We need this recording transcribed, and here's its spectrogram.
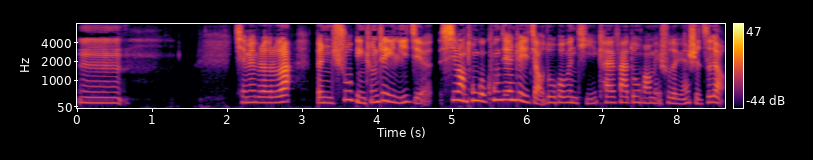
嗯，前面巴拉巴拉，本书秉承这一理解，希望通过空间这一角度或问题，开发敦煌美术的原始资料，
